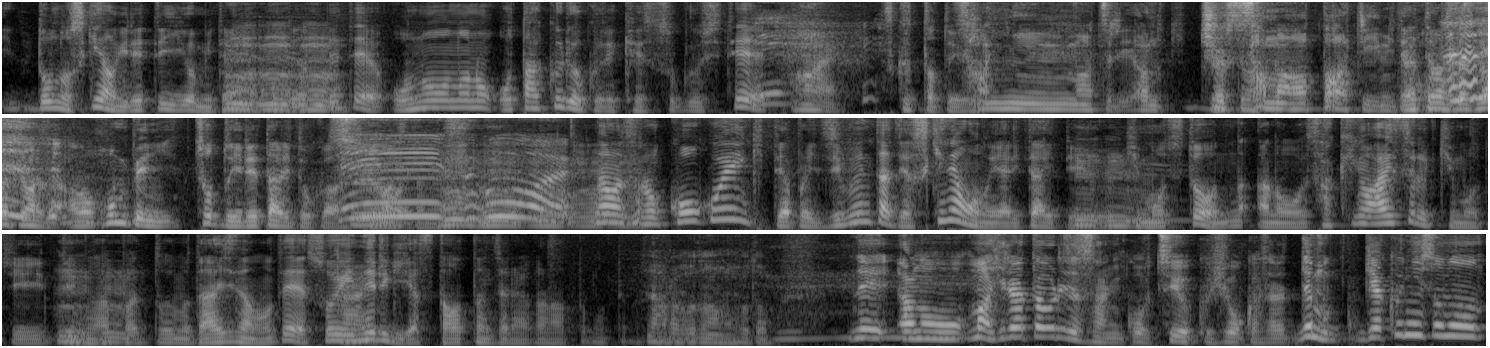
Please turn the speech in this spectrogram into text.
どんどん好きなの入れていいよみたいなことやってて、おのおののオタク力で結束して作ったという、三人祭りあのサマーパーティーみたいな。やってましたやってました。あの本編にちょっと入れたりとかしてましたね、すごい。なのでその高校演劇ってやっぱり自分たちが好きなものをやりたいという気持ちと、あの作品を愛する気持ちっていうのがやっぱりとても大事なので、そういうエネルギーが伝わったんじゃないかなと思ってます、なるほどなるほどであの、まあ、平田織田さんにこう強く評価されてでも逆にその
